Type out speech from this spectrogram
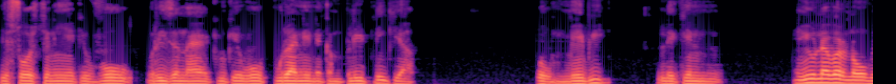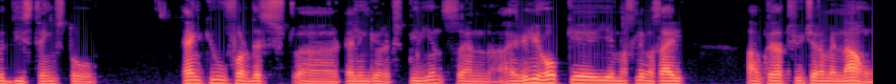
یہ سوچتے نہیں ہے کہ وہ ریزن ہے کیونکہ وہ پورا انہیں کمپلیٹ نہیں کیا تو مے بی لیکن you never know with these things تو thank you for this telling your experience and I really hope کہ یہ مسئلے مسائل آپ کے ساتھ فیوچر میں نہ ہوں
